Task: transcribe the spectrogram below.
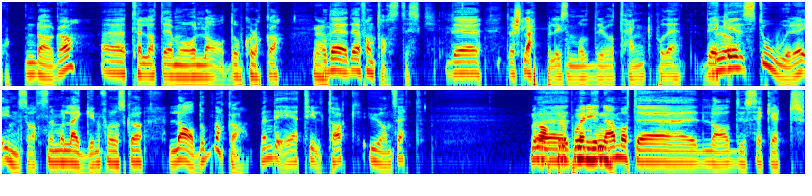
14 dager til at jeg må lade opp klokka. Ja. Og det, det er fantastisk. Det, det slipper liksom å drive og tenke på det. Det er ikke store innsatsen jeg må legge inn for å skal lade opp noe, men det er tiltak uansett. Men Eh, apropos uh, ring Jeg måtte lade sikkert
